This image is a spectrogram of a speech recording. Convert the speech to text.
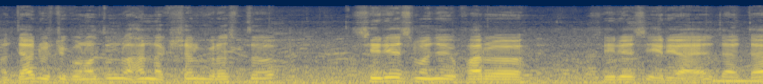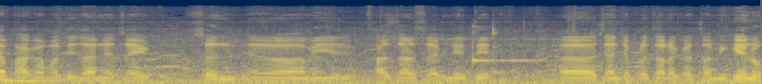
आणि त्या दृष्टिकोनातून हा नक्षलग्रस्त सिरियस म्हणजे फार सिरियस एरिया आहे. त्या त्या भागामध्ये जाण्याचा एक सण आम्ही खासदार साहेब नेते त्यांच्या प्रचाराकरता आम्ही गेलो.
